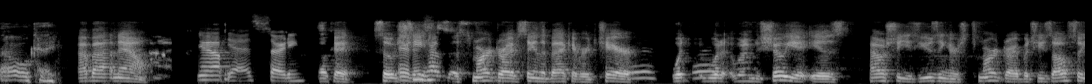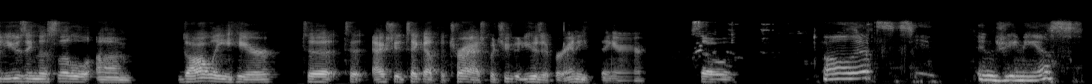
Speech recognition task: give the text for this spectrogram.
Oh, okay. How about now? Yeah. Yeah, it's starting. Okay. So There it she is. has a SmartDrive sitting in the back of her chair. What, what, what I'm going to show you is how she's using her SmartDrive, but she's also using this little um, dolly here to, to actually take out the trash, but you could use it for anything here. So Oh, that's ingenious.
